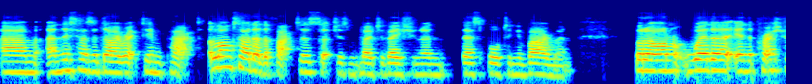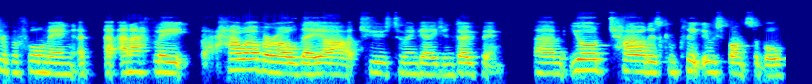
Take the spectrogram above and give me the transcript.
um, and this has a direct impact alongside other factors such as motivation and their sporting environment. But on whether in the pressure of performing a, an athlete however old they are choose to engage in doping um, your child is completely responsible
